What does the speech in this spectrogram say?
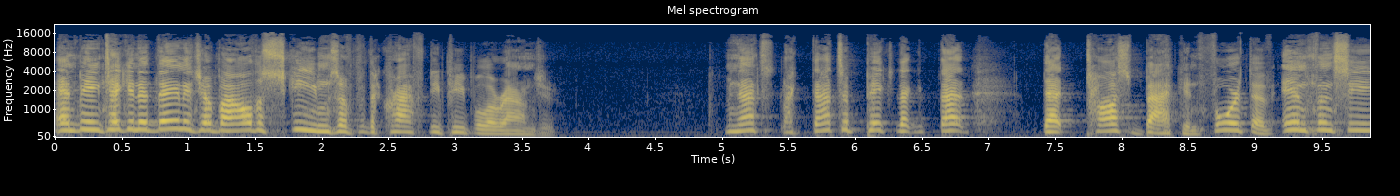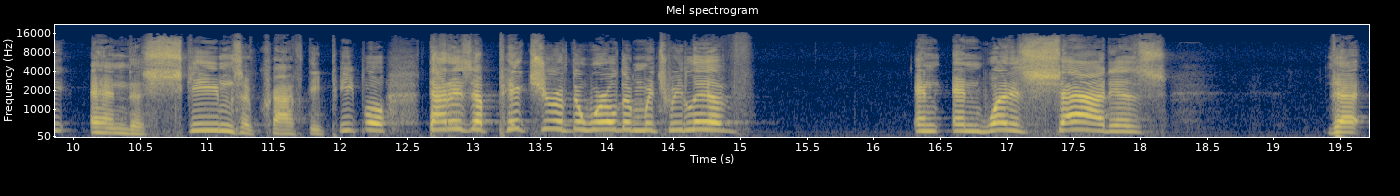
and being taken advantage of by all the schemes of the crafty people around you. I mean, that's like that's a picture that that that toss back and forth of infancy and the schemes of crafty people. That is a picture of the world in which we live. And and what is sad is that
